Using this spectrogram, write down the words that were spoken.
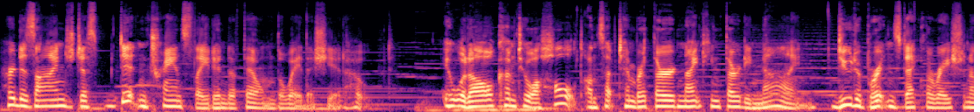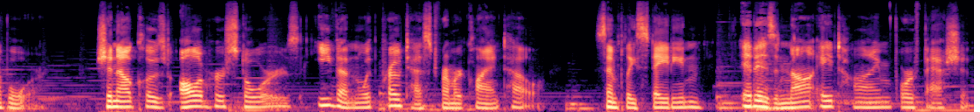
Her designs just didn't translate into film the way that she had hoped. It would all come to a halt on September 3, 1939, due to Britain's declaration of war. Chanel closed all of her stores, even with protest from her clientele, simply stating, It is not a time for fashion.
